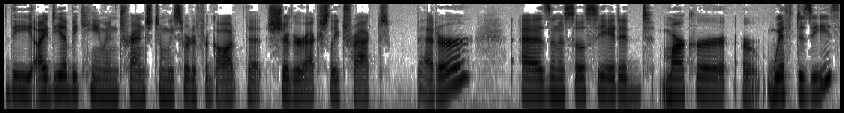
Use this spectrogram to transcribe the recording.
The idea became entrenched, and we sort of forgot that sugar actually tracked better as an associated marker or with disease,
